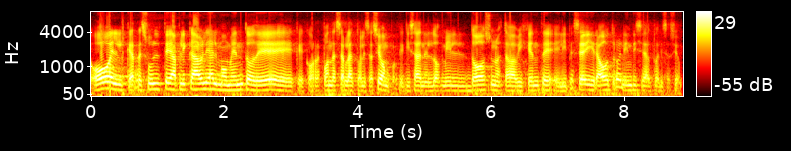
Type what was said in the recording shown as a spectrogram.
o el que resulte aplicable al momento de que corresponde hacer la actualización, porque quizá en el 2002 no estaba vigente el IPC y era otro el índice de actualización.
